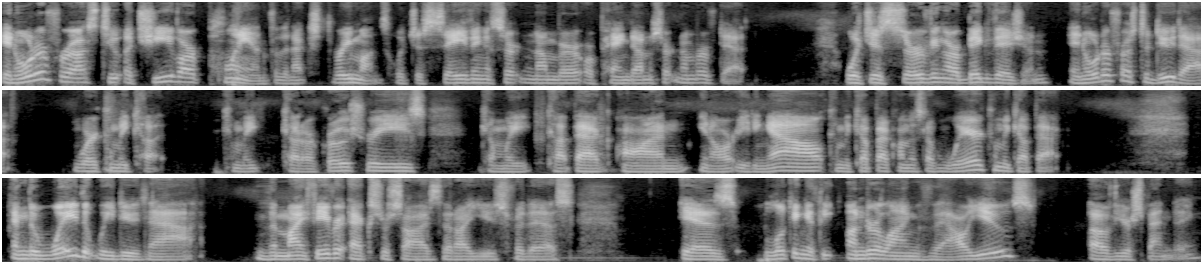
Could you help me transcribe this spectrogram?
in order for us to achieve our plan for the next three months, which is saving a certain number or paying down a certain number of debt, which is serving our big vision, in order for us to do that, where can we cut? Can we cut our groceries? Can we cut back on, you know, our eating out? Can we cut back on the stuff? Where can we cut back? And the way that we do that, the my favorite exercise that I use for this is looking at the underlying values of your spending.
